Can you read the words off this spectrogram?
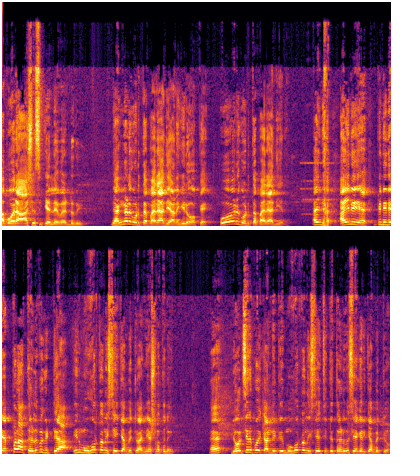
അപ്പോൾ ഓര് ആശ്വസിക്കല്ലേ വേണ്ടത്? ഞങ്ങൾ കൊടുത്ത പരാതിയാണെങ്കിൽ ഓക്കെ. ഓര് കൊടുത്ത പരാതിയല്ല. അതിന് അതിന് പിന്നെ ഇത് എപ്പോഴാണ് തെളിവ് കിട്ടുക? ഇതിന് മുഹൂർത്തം നിശ്ചയിക്കാൻ പറ്റുമോ അന്വേഷണത്തിന്? ജോത്സ്യനെ പോയി കണ്ടിട്ട് മുഹൂർത്തം നിശ്ചയിച്ചിട്ട് തെളിവ് ശേഖരിക്കാൻ പറ്റുമോ?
